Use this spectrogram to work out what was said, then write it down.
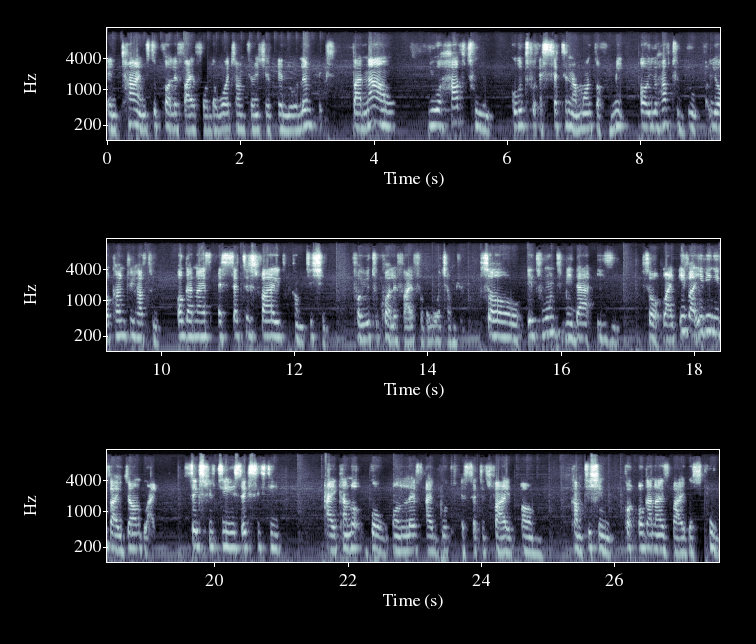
and times to qualify for the World Championship and the Olympics. But now you have to go to a certain amount of meet or you have to do your country have to organize a satisfied competition for you to qualify for the world champion. So it won't be that easy. So like if I even if I jump like 650, 660, I cannot go unless I go to a certified um, competition organized by the school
